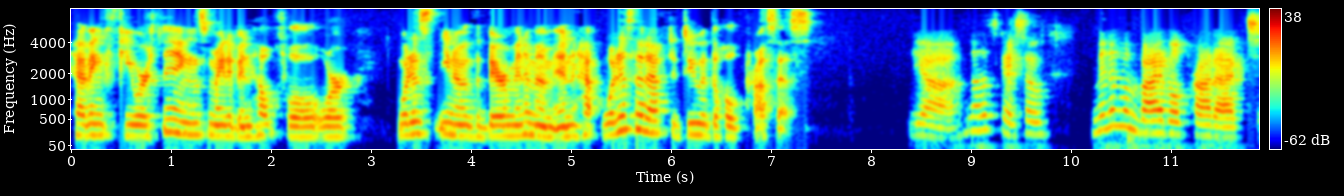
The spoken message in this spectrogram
having fewer things might have been helpful or what is you know the bare minimum and ha- what does that have to do with the whole process yeah no that's good so minimum viable product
